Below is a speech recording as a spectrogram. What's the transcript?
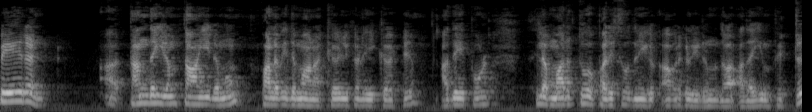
பேரண்ட் தந்தையிடம் தாயிடமும் பலவிதமான கேள்விகளை கேட்டு அதே போல் சில மருத்துவ பரிசோதனைகள் அவர்களிடம் அதையும் பெற்று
